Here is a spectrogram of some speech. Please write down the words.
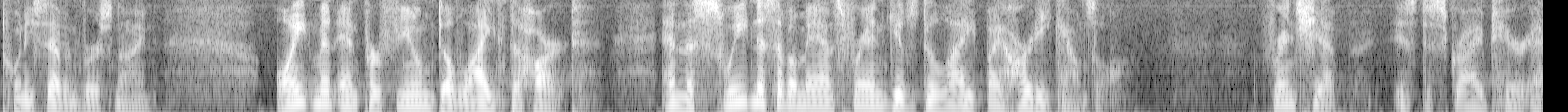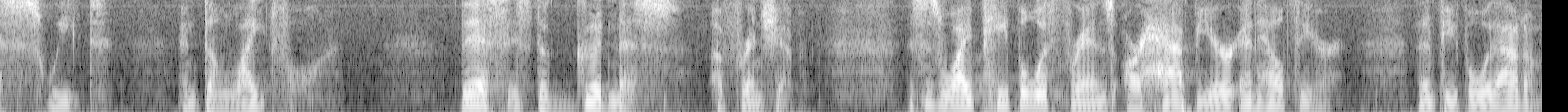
27, verse 9. Ointment and perfume delight the heart, and the sweetness of a man's friend gives delight by hearty counsel. Friendship is described here as sweet and delightful. This is the goodness of friendship. This is why people with friends are happier and healthier than people without them.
